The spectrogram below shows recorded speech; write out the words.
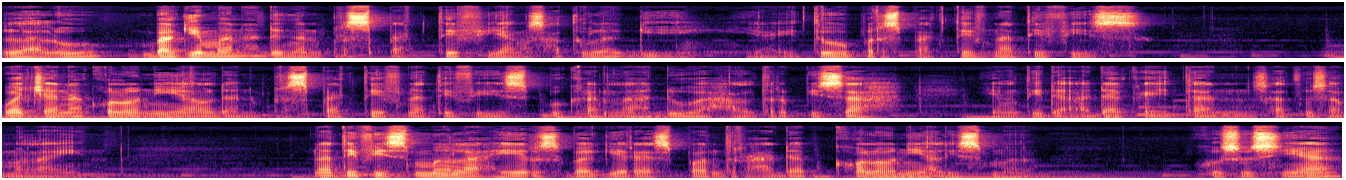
Lalu, bagaimana dengan perspektif yang satu lagi, yaitu perspektif nativis? Wacana kolonial dan perspektif nativis bukanlah dua hal terpisah yang tidak ada kaitan satu sama lain. Nativisme lahir sebagai respon terhadap kolonialisme, khususnya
